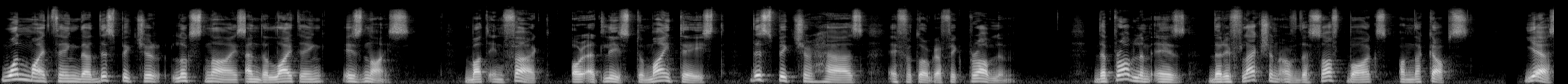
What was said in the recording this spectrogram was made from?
one might think that this picture looks nice and the lighting is nice. But in fact, or at least to my taste, this picture has a photographic problem. The problem is the reflection of the softbox on the cups. Yes,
